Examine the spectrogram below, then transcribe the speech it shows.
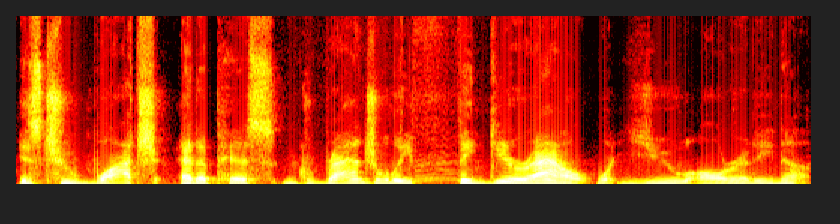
is to watch Oedipus gradually figure out what you already know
